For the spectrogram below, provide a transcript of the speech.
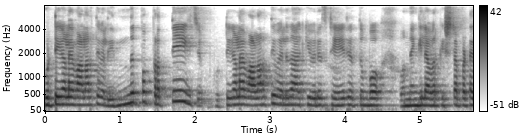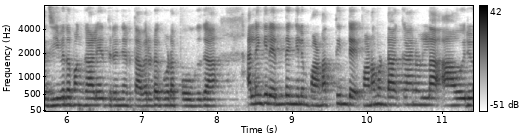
കുട്ടികളെ വളർത്തി വലുത്. ഇന്നിപ്പോൾ പ്രത്യേകിച്ചും കുട്ടികളെ വളർത്തി വലുതാക്കി ഒരു സ്റ്റേജ് എത്തുമ്പോൾ ഒന്നെങ്കിൽ അവർക്ക് ഇഷ്ടപ്പെട്ട ജീവിത പങ്കാളിയെ തിരഞ്ഞെടുത്ത് അവരുടെ കൂടെ പോകുക. അല്ലെങ്കിൽ എന്തെങ്കിലും പണത്തിന്റെ പണമുണ്ടാക്കാനുള്ള ആ ഒരു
